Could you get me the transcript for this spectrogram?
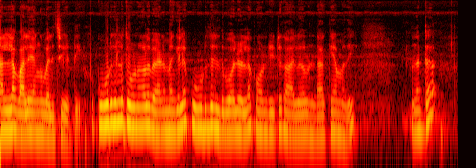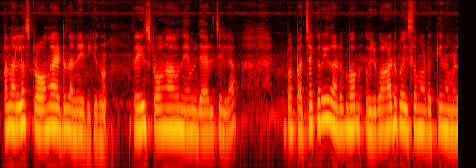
നല്ല വല അങ്ങ് വലിച്ചു കെട്ടി. അപ്പോൾ കൂടുതൽ തൂണുകൾ വേണമെങ്കിൽ കൂടുതൽ ഇതുപോലെയുള്ള കോൺക്രീറ്റ് കാലുകൾ ഉണ്ടാക്കിയാൽ മതി. എന്നിട്ട് അപ്പം നല്ല സ്ട്രോങ് ആയിട്ട് തന്നെ ഇരിക്കുന്നു. ഇത്രയും സ്ട്രോങ് ആകുമെന്ന് ഞാൻ വിചാരിച്ചില്ല. അപ്പം പച്ചക്കറി നടുമ്പം ഒരുപാട് പൈസ മുടക്കി നമ്മൾ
